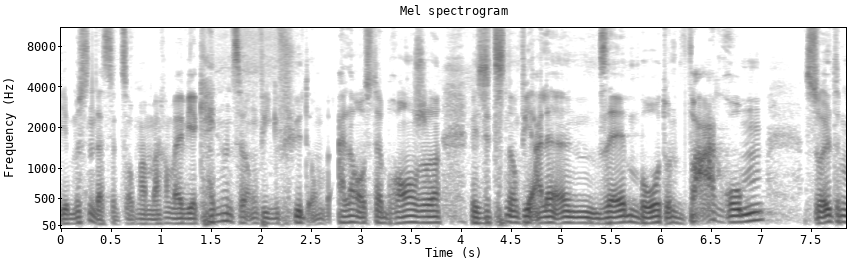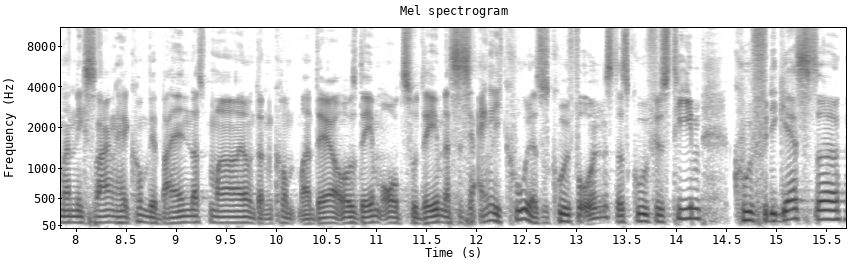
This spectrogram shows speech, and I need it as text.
wir müssen das jetzt auch mal machen, weil wir kennen uns ja irgendwie gefühlt alle aus der Branche. Wir sitzen irgendwie alle im selben Boot. Und warum sollte man nicht sagen, hey komm, wir ballen das mal und dann kommt mal der aus dem Ort zu dem. Das ist ja eigentlich cool. Das ist cool für uns, das ist cool fürs Team, cool für die Gäste.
